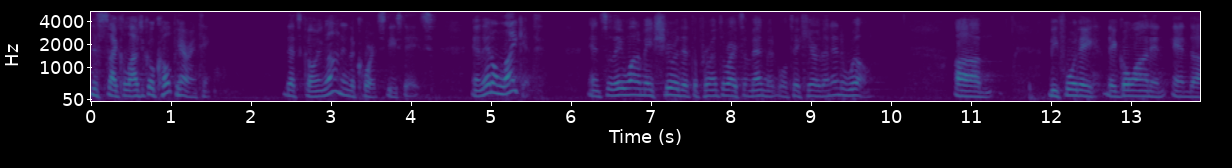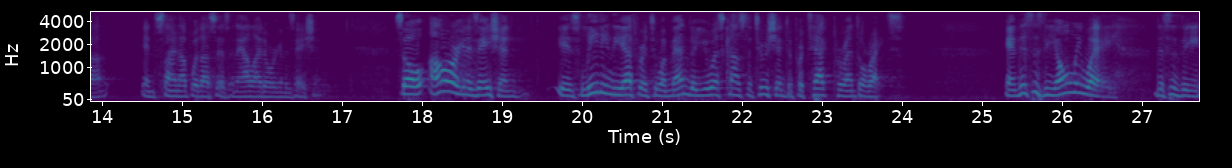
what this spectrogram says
this psychological co-parenting that's going on in the courts these days, and they don't like it, and so they want to make sure that the parental rights amendment will take care of that, and it will. Um, before they, they go on and and, uh, and sign up with us as an allied organization. So our organization is leading the effort to amend the U.S. Constitution to protect parental rights. And this is the only way, this is the,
